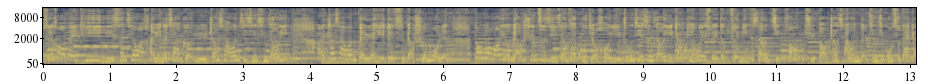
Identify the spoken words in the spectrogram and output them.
随后被提议以三千万韩元的价格与张夏温进行性交易，而张夏温本人也对此表示了默认。爆料网友表示，自己将在不久后以中介。性交易、诈骗未遂等罪名向警方举报张夏温的经纪公司代表。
